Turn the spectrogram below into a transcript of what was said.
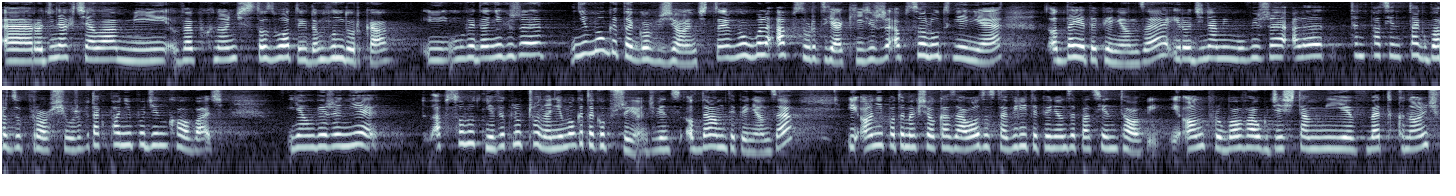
e, rodzina chciała mi wepchnąć 100 zł do mundurka i mówię do nich, że nie mogę tego wziąć. To jest w ogóle absurd jakiś, że absolutnie nie. Oddaję te pieniądze i rodzina mi mówi, że ale ten pacjent tak bardzo prosił, żeby tak pani podziękować. I ja mówię, że nie, absolutnie wykluczone, nie mogę tego przyjąć, więc oddałam te pieniądze. I oni potem, jak się okazało, zostawili te pieniądze pacjentowi. I on próbował gdzieś tam mi je wetknąć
